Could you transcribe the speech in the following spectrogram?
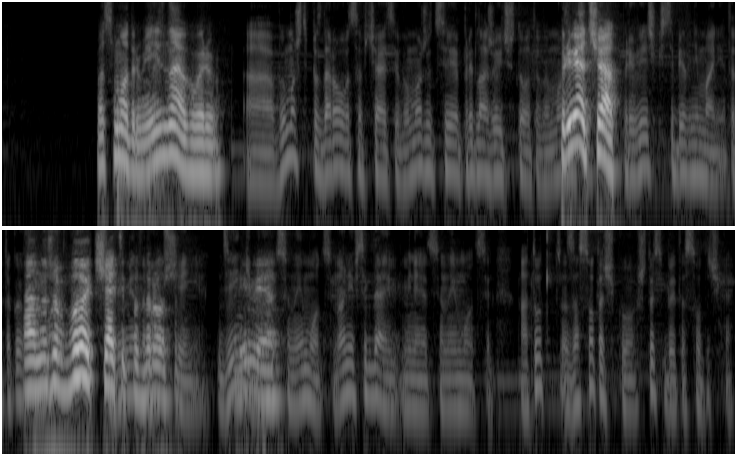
Посмотрим, я не знаю, говорю. А, Вы можете поздороваться в чате, вы можете предложить что-то, вы можете Привет, чат. привлечь к себе внимание. Это такой А, ну же формат в чате поздороваться. общения. Деньги Привет. меняются на эмоции, но они всегда меняются на эмоции. А тут за соточку, что тебе эта соточка?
